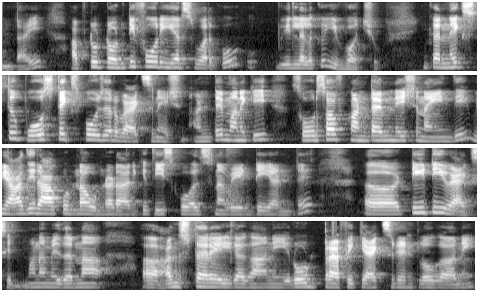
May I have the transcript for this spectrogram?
ఉంటాయి. Up to twenty four years వరకు పిల్లలకు ఇవ్వచ్చు. ఇంకా నెక్స్ట్ పోస్ట్ ఎక్స్పోజర్ వ్యాక్సినేషన్ అంటే మనకి సోర్స్ ఆఫ్ కంటామినేషన్ అయింది. వ్యాధి రాకుండా ఉండడానికి తీసుకోవాల్సినవి ఏంటి అంటే టీటీ వ్యాక్సిన్ మనం ఏదన్నా అన్స్టరైల్గా కానీ రోడ్ ట్రాఫిక్ యాక్సిడెంట్లో కానీ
